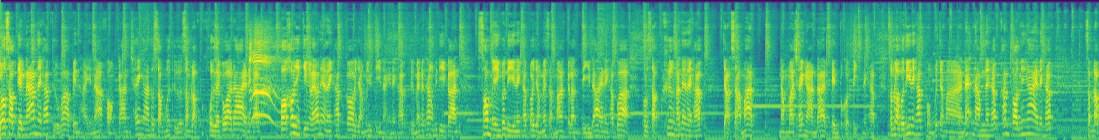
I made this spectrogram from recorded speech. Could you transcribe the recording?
โทรศัพท์เปียกน้ำนะครับถือว่าเป็นหายนะของการใช้งานโทรศัพท์มือถือสำหรับทุกคนเลยก็ว่าได้นะครับ พอเข้าจริงๆแล้วเนี่ยนะครับก็ยังไม่มีวิธีไหนนะครับหรือแม้กระทั่งวิธีการซ่อมเองก็ดีนะครับ ก็ยังไม่สามารถการันตีได้นะครับว่าโทรศัพท์เครื่องนั้นเนี่ยนะครับ จะสามารถนำมาใช้งานได้เป็นปกตินะครับสำหรับวันนี้นะครับผมก็จะมาแนะนำนะครับขั้นตอนง่ายๆนะครับ สำหรับ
